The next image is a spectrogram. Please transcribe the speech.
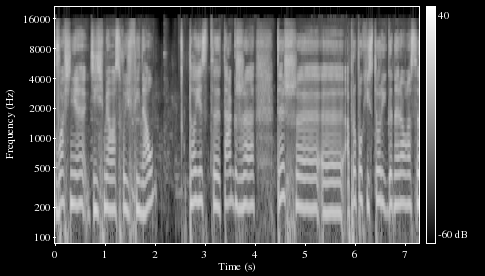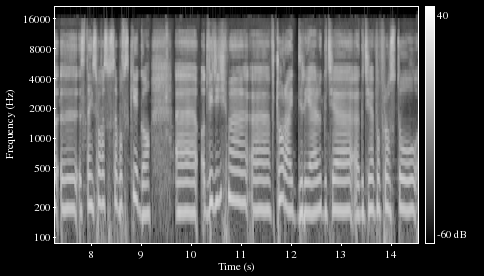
właśnie dziś miała swój finał. To jest e, tak, że też e, e, a propos historii generała Stanisława Sosabowskiego, odwiedziliśmy wczoraj Diriel, gdzie, gdzie po prostu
